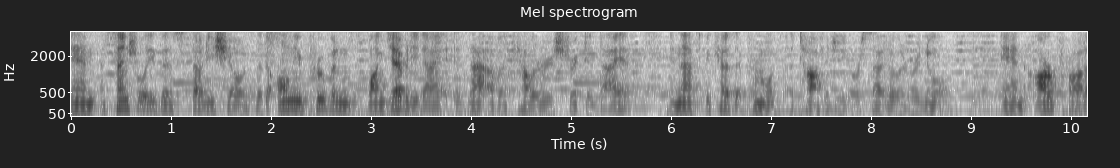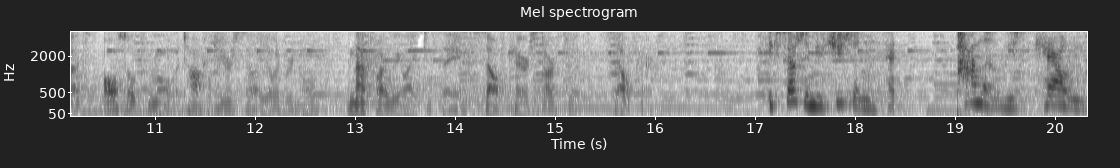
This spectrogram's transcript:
and essentially, this study shows that the only proven longevity diet is that of a calorie restricted diet, and that's because it promotes autophagy or cellular renewal. And our products also promote autophagy or cellular renewal, and that's why we like to say self care starts with cell care. Excelsior Nutrition had partnered with Calerie,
